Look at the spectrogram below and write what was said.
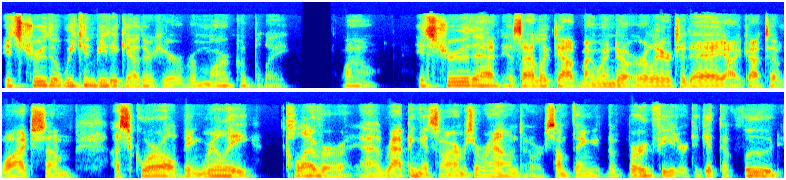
It's true that we can be together here remarkably. Wow, it's true that as I looked out my window earlier today, I got to watch some a squirrel being really clever, uh, wrapping its arms around or something the bird feeder to get the food,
